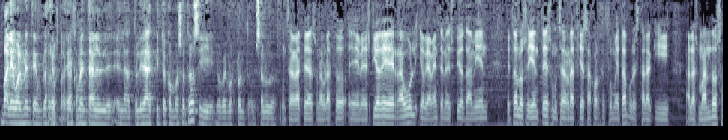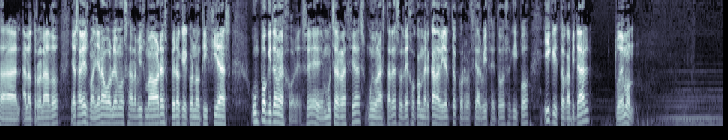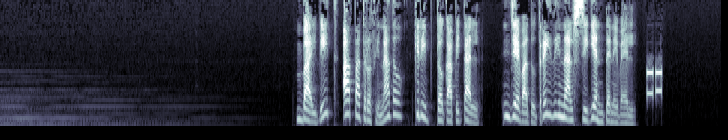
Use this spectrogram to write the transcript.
Vale, igualmente, un placer comentar la actualidad cripto con vosotros y nos vemos pronto. Un saludo. Muchas gracias, un abrazo. Eh, me despido de Raúl y obviamente me despido también de todos los oyentes. Muchas gracias a Jorge Zumeta por estar aquí a las mandos al, otro lado. Ya sabéis, mañana volvemos a la misma hora, espero que con noticias un poquito mejores. ¿eh? Muchas gracias, muy buenas tardes. Os dejo con Mercado Abierto, con Rocío Arbiza y todo su equipo y Cripto Capital, tu demon. Bybit ha patrocinado Crypto Capital. Lleva tu trading al siguiente nivel.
